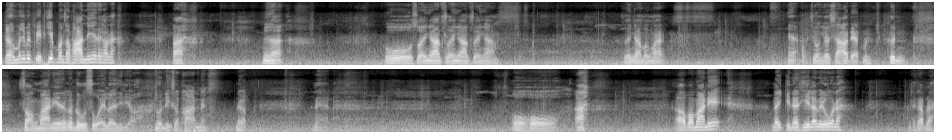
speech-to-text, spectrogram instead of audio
เดี๋ยวผมจะไปเปิดคลิปบนสะพานนี้นะครับนะ ไปนี่ฮะ โอ้สวยงามสวยงามสวยงาม สวยงามมากๆ เนี่ยช่วงเช้าๆแดดมันขึ้นส่องมานี่แล้วก็ดูสวยเลยทีเดียวนู่นอีกสะพานหนึ่งนะครับเนี่ย โอ้โห อะ เอาประมาณนี้ได้กี่นาทีแล้วไม่รู้นะ นะครับนะ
